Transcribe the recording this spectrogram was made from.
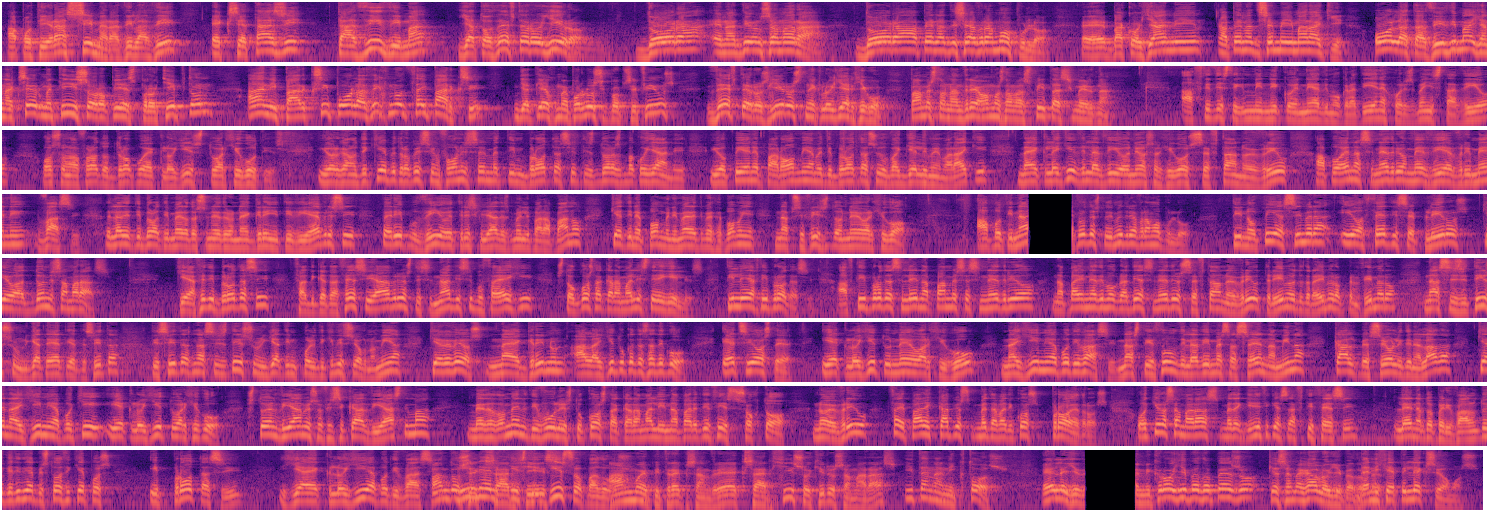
από τη ΡΑΣ σήμερα. Δηλαδή εξετάζει τα δίδυμα για το δεύτερο γύρο. Ντόρα εναντίον Σαμαρά, Ντόρα απέναντι σε Αβραμόπουλο, ε, Μπακογιάννη απέναντι σε Μεϊμαράκη όλα τα δίδυμα για να ξέρουμε τι ισορροπίες προκύπτουν, αν υπάρξει, που όλα δείχνουν ότι θα υπάρξει, γιατί έχουμε πολλούς υποψηφίους, δεύτερος γύρος στην εκλογή αρχηγού. Πάμε στον Ανδρέα όμως να μας πει τα σημερινά. Αυτή τη στιγμή, Νίκο, η Νέα Δημοκρατία είναι χωρισμένη στα δύο όσον αφορά τον τρόπο εκλογής του αρχηγού της. Η Οργανωτική Επιτροπή συμφώνησε με την πρόταση της Ντόρας Μπακογιάννη, η οποία είναι παρόμοια με την πρόταση του Βαγγέλη Μεμαράκη, να εκλεγεί δηλαδή ο νέος αρχηγός στις 7 Νοεμβρίου από ένα συνέδριο με διευρυμένη βάση. Δηλαδή την πρώτη μέρα το συνέδριο να εγκρίνει τη διεύρυνση, περίπου 2 ή 3 χιλιάδες μέλη παραπάνω, και την επόμενη μέρα, τη μεθεπόμενη, να ψηφίσει τον νέο αρχηγό. Από την άλλη, πρόταση του Δημήτρη Αβραμόπουλου, την οποία σήμερα υιοθέτησε πλήρως και ο Αντώνης Σαμαράς. Και αυτή την πρόταση θα την καταθέσει αύριο στη συνάντηση που θα έχει στον Κώστα Καραμαλή στη Ριγίλης. Τι λέει αυτή η πρόταση; Αυτή η πρόταση λέει να πάμε σε συνέδριο, να πάει η Νέα Δημοκρατία συνέδριο στις 7 Νοεμβρίου, τριήμερο, τετραήμερο, πενθήμερο, να συζητήσουν για τα αίτια της ΣΥΤΑ, της ΣΥΤΑ, να συζητήσουν για την πολιτική φυσιογνωμία και βεβαίως να εγκρίνουν αλλαγή του καταστατικού. Έτσι ώστε η εκλογή του νέου αρχηγού να γίνει από τη βάση. Να στηθούν δηλαδή μέσα σε ένα μήνα κάλπες σε όλη την Ελλάδα και να γίνει από εκεί η εκλογή του αρχηγού. Στο ενδιάμεσο φυσικά διάστημα, με δεδομένη τη βούληση του Κώστα Καραμαλή να παραιτηθεί στις 8 Νοεμβρίου, θα υπάρχει κάποιος μεταβατικός πρόεδρος. Ο κύριος Σαμαράς μετακινήθηκε σε αυτή τη θέση, λένε από το περιβάλλον του, γιατί διαπιστώθηκε πως η πρόταση για εκλογή από τη βάση Πάντως είναι εξ ελκυστικής αρχής, στου οπαδούς. Αν μου επιτρέπεις Ανδρέα, εξ αρχής ο κύριος Σαμαράς ήταν ανοιχτός. Έλεγε σε μικρό γήπεδο παίζω και σε μεγάλο γήπεδο Δεν παίζω. είχε επιλέξει όμως.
